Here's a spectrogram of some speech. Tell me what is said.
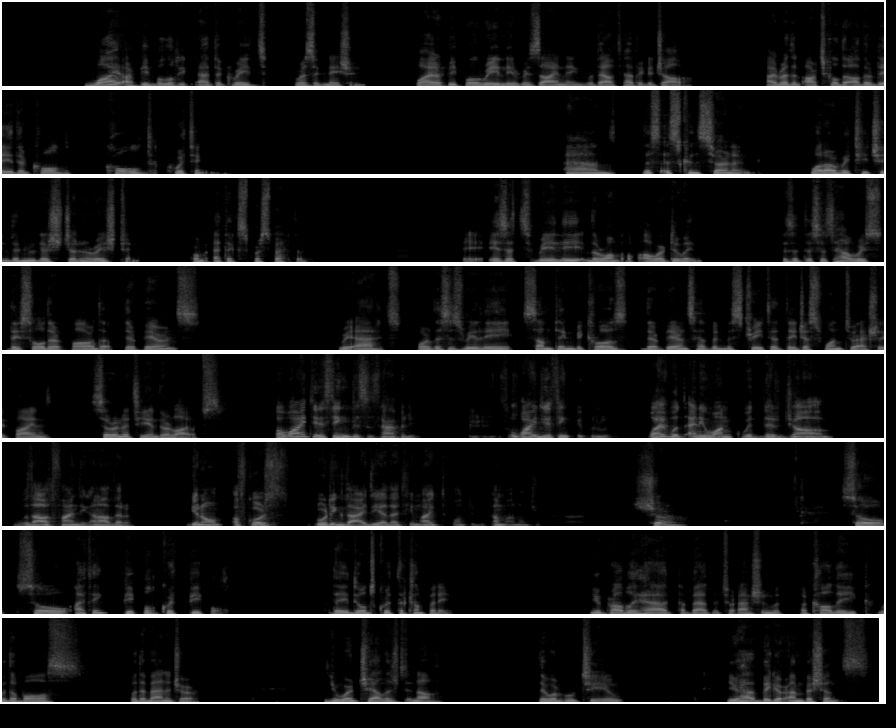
Why are people looking at the great resignation? Why are people really resigning without having a job? I read an article the other day, they're called cold quitting. And this is concerning what are we teaching the new generation from ethics perspective? Is it really the wrong of our doing? Is it this is how we, they saw their father, their parents react? Or this is really something because their parents have been mistreated, they just want to actually find serenity in their lives? But why do you think this is happening? So why do you think people, why would anyone quit their job without finding another you know, of course, rooting the idea that he might want to become an entrepreneur. Sure. So, so I think people quit people. They don't quit the company. You probably had a bad interaction with a colleague, with a boss, with a manager. You weren't challenged enough. They were rude to you. You have bigger ambitions.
